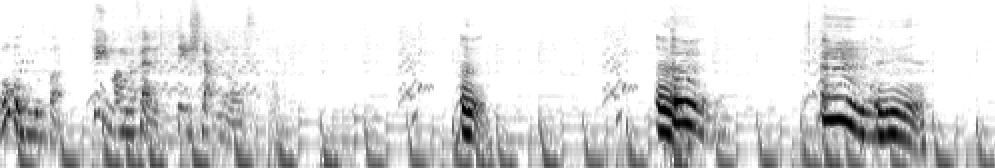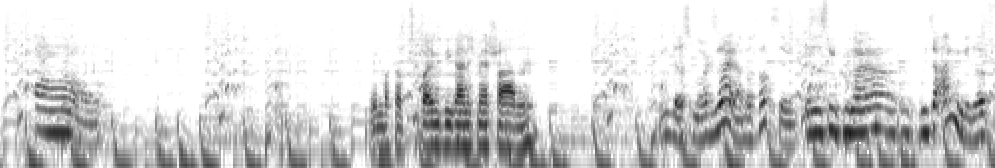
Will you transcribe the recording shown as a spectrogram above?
Robo. Den machen wir fertig. Den schnappen wir uns. Äh. Äh. Äh. Mir macht das irgendwie gar nicht mehr Schaden. Das mag sein, aber trotzdem. Es ist ein guter, ein guter Angriff.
